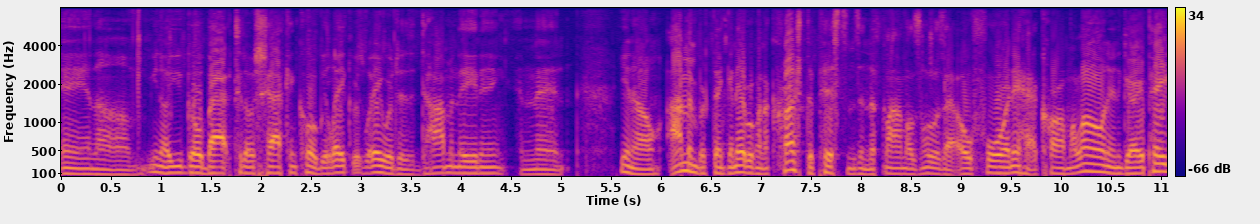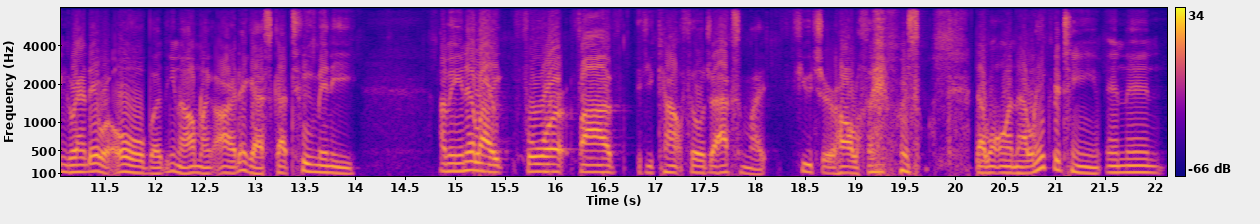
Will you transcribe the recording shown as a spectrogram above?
And, um, you know, you go back to those Shaq and Kobe Lakers where they were just dominating. And then, you know, I remember thinking they were going to crush the Pistons in the finals. And it was at 04, and they had Karl Malone and Gary Payton Grant. They were old, but, you know, I'm like, all right, they guys got too many. I mean, they're like four, five, if you count Phil Jackson, like future Hall of Famers that were on that Laker team. And then,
